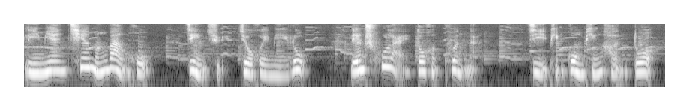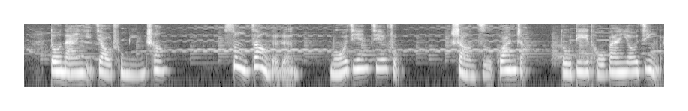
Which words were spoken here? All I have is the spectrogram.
里面千门万户，进去就会迷路，连出来都很困难。祭品贡品很多，都难以叫出名称。送葬的人。摩肩接踵，上至官长都低头弯腰进来，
